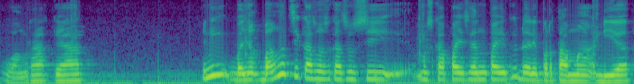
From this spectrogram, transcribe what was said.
Uang rakyat. Ini banyak banget sih kasus-kasus si maskapai senpai itu dari pertama dia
